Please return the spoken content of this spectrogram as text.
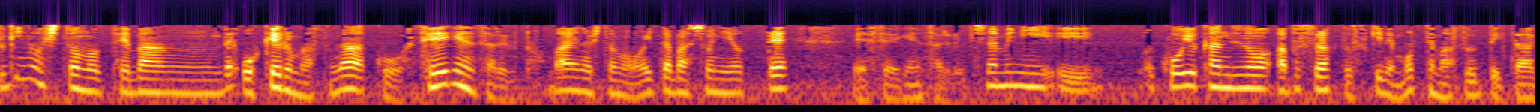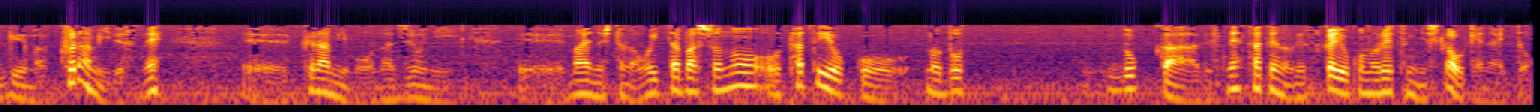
次の人の手番で置けるマスがこう制限されると、前の人の置いた場所によって、え制限される。ちなみに、こういう感じのアブストラクト好きで持ってますって言ったゲームはクラミですね。えクラミも同じように、え前の人が置いた場所の縦横のどどっかですね、縦の列か横の列にしか置けないと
